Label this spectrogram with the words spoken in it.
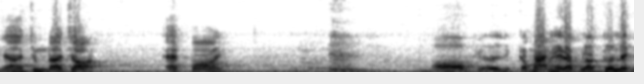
Nha, chúng ta chọn Add point. Ờ, Các bạn hay đọc là click.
